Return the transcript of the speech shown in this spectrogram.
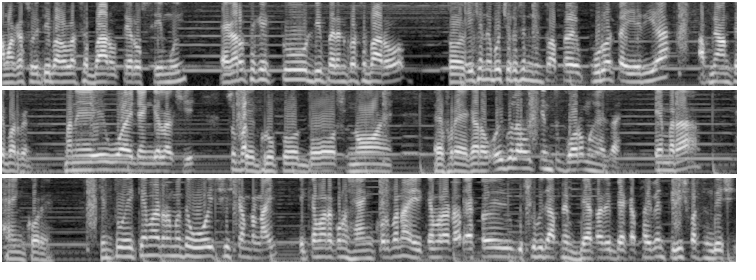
আমার কাছে ওইটাই ভালো লাগছে, বারো, তেরো সেম সেমই এগারো থেকে একটু ডিফারেন্ট করছে বারো। তো এখানে বসে রয়েছেন কিন্তু আপনার পুরোটা এরিয়া আপনি আনতে পারবেন। মানে ওয়াইড অ্যাঙ্গেল আর কি। সো গ্রুপো দশ, নয়, এরপরে এগারো ওইগুলা কিন্তু গরম হয়ে যায়। ক্যামেরা হ্যাং করে। কিন্তু এই ক্যামেরাটার মধ্যে ওই সিস্টেমটা নাই। এই ক্যামেরা কোনো হ্যাং করবে না। এই ক্যামেরাটা একটা সুবিধা, আপনি ব্যাটারি ব্যাকআপ পাইবেন তিরিশ পার্সেন্ট বেশি।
